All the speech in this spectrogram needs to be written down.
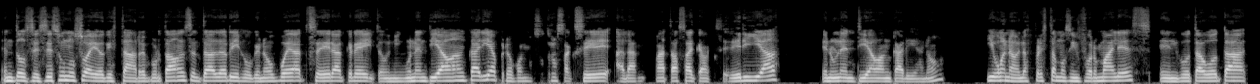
Entonces, es un usuario que está reportado en central de riesgo, que no puede acceder a crédito en ninguna entidad bancaria, pero con nosotros accede a la misma tasa que accedería en una entidad bancaria, ¿no? Y bueno, los préstamos informales, el gota a gota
